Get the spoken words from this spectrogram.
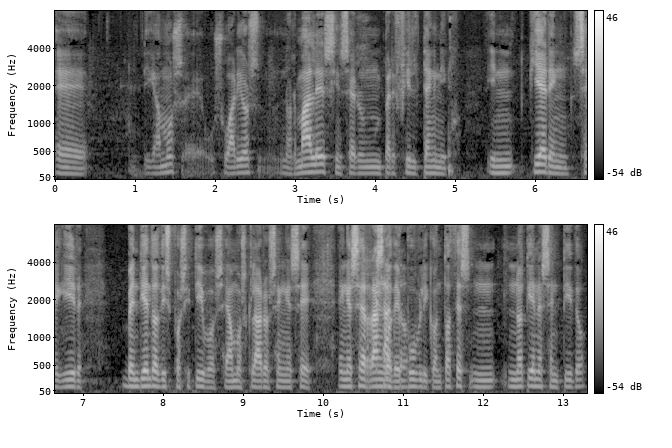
eh, digamos, eh, usuarios normales sin ser un perfil técnico. Y quieren seguir vendiendo dispositivos, seamos claros en ese, en ese rango de público. Entonces no tiene sentido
